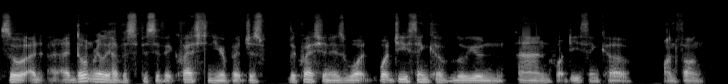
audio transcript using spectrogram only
So I, I don't really have a specific question here, but just the question is, what what do you think of Lu Yun and what do you think of Wan Feng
